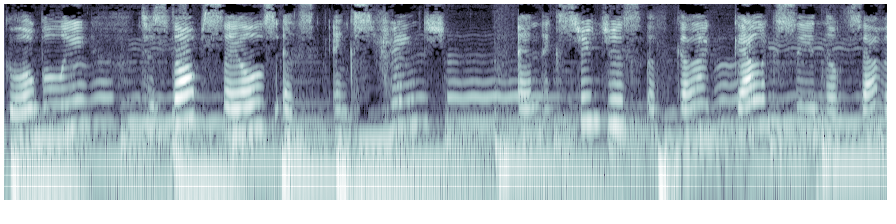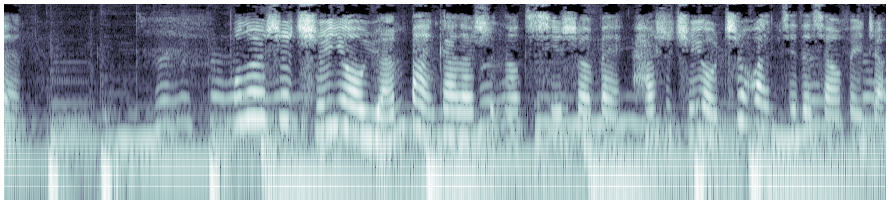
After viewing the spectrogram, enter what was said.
globally to stop sales and exchange and exchanges of Galaxy Note 7。不论是持有原版 Galaxy Note 7设备，还是持有置换机的消费者，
